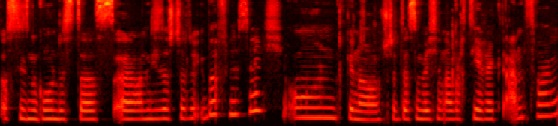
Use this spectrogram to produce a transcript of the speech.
aus diesem Grund ist das äh, an dieser Stelle überflüssig. Und genau, stattdessen will ich dann einfach direkt anfangen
